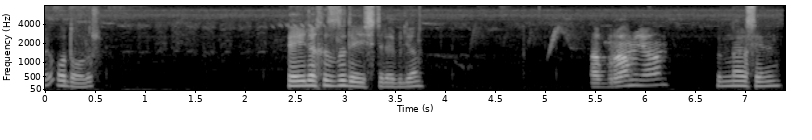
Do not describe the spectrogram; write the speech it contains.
Ve O da olur. P ile hızlı değiştirebiliyorsun. Ha vuramıyorum. Bunlar senin.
